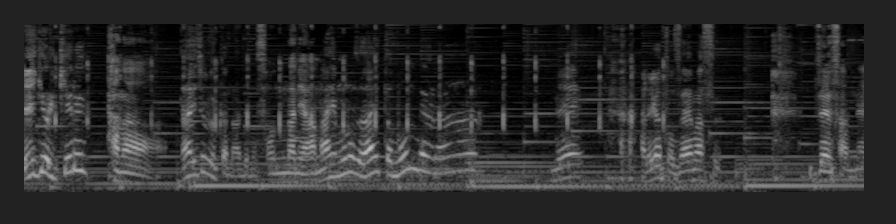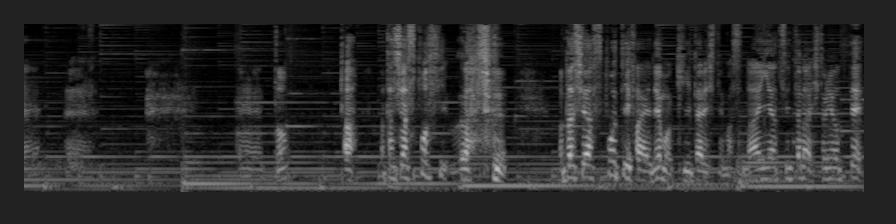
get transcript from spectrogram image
営業いけるかな？大丈夫かな？でもそんなに甘いものじゃないと思うんだよな。ね。ありがとうございます。ゼンさんね。えー、えー、っと、あ、私はスポティ、私は Spotify でも聞いたりしてます。LINE や Twitter は人によって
